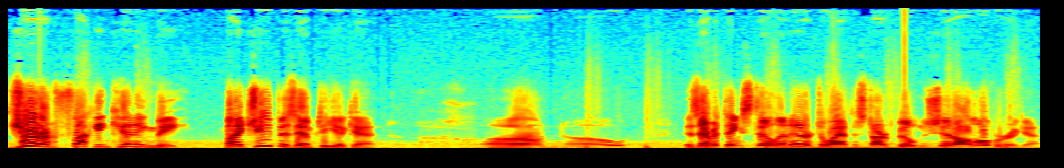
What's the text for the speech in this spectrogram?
You're fucking kidding me. My Jeep is empty again. Oh no. Is everything still in it, or do I have to start building shit all over again?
